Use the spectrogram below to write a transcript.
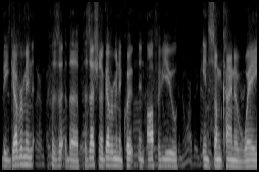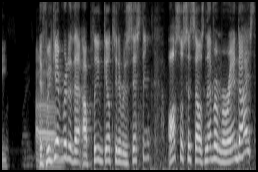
the government posse- the possession of government equipment off of you in some kind of way? If we get Um, rid of that, I'll plead guilty to resisting. Also, since I was never Mirandized,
